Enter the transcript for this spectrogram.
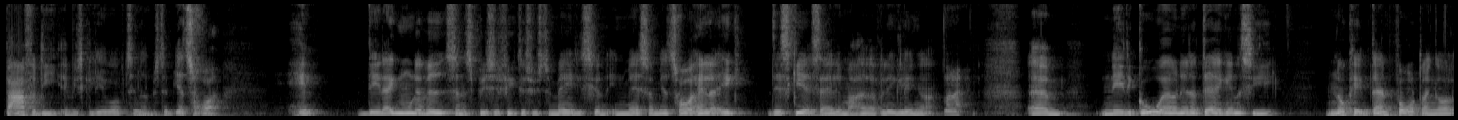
bare fordi, at vi skal leve op til noget bestemt. Jeg tror, held, det er der ikke nogen, der ved sådan specifikt og systematisk sådan en masse om. Jeg tror heller ikke, det sker særlig meget, i hvert fald ikke længere. Nej. Øhm, nej, det gode er jo netop der igen at sige, okay, der er en fordring, og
